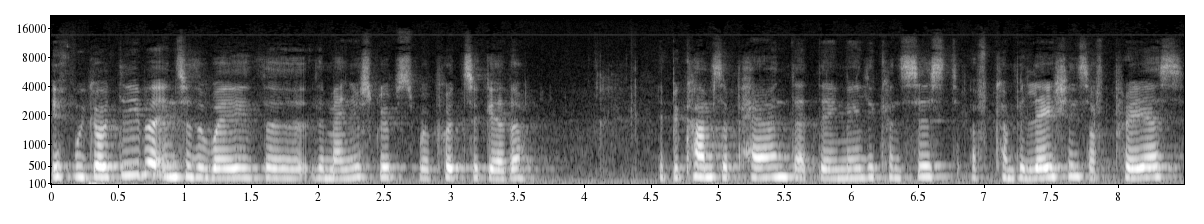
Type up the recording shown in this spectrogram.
if we go deeper into the way the, the manuscripts were put together, becomes apparent that they mainly consist of compilations of prayers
